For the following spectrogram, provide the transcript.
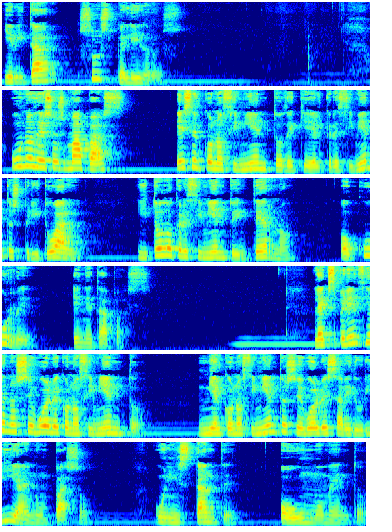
y evitar sus peligros. Uno de esos mapas es el conocimiento de que el crecimiento espiritual y todo crecimiento interno ocurre en etapas. La experiencia no se vuelve conocimiento, ni el conocimiento se vuelve sabiduría en un paso, un instante o un momento.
